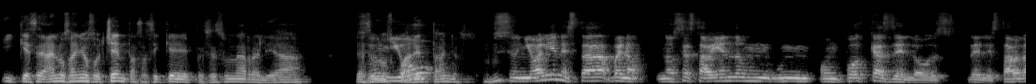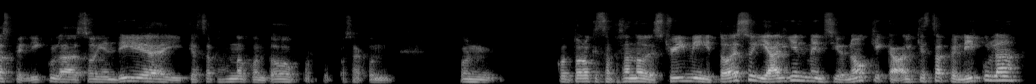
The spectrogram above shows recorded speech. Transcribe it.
y que se da en los años 80, así que pues es una realidad de hace unos 40 años. Unió alguien, está, bueno, no se está viendo un, un, podcast de los, del estado de las películas hoy en día y qué está pasando con todo, o sea, con, con, con todo lo que está pasando de streaming y todo eso, y alguien mencionó que cabal que esta película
